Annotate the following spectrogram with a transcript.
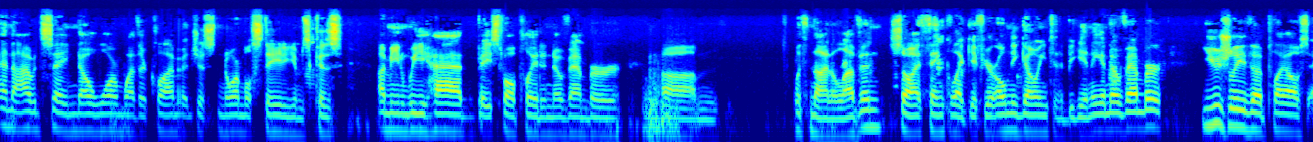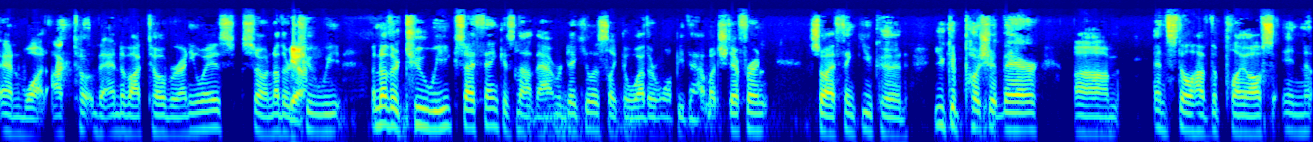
and I would say no warm weather climate, just normal stadiums, because I mean we had baseball played in November um, with 9/11, so I think like if you're only going to the beginning of November, usually the playoffs end what October, the end of October, anyways. So another Yeah. two week, another two weeks, I think is not that ridiculous. Like the weather won't be that much different, so I think you could you could push it there, um, and still have the playoffs in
